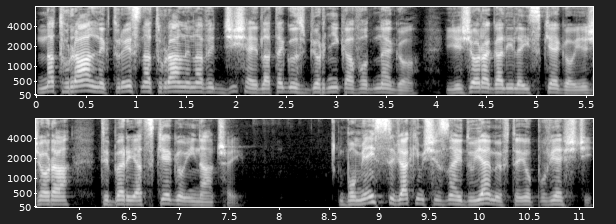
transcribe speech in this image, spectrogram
naturalny, który jest naturalny nawet dzisiaj dla tego zbiornika wodnego, jeziora galilejskiego, jeziora tyberiackiego inaczej. Bo miejsce, w jakim się znajdujemy w tej opowieści,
